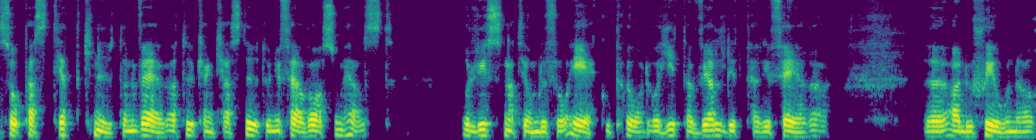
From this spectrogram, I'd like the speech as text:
så pass tättknuten väv att du kan kasta ut ungefär vad som helst och lyssna till om du får eko på det och hitta väldigt perifera eh, allusioner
